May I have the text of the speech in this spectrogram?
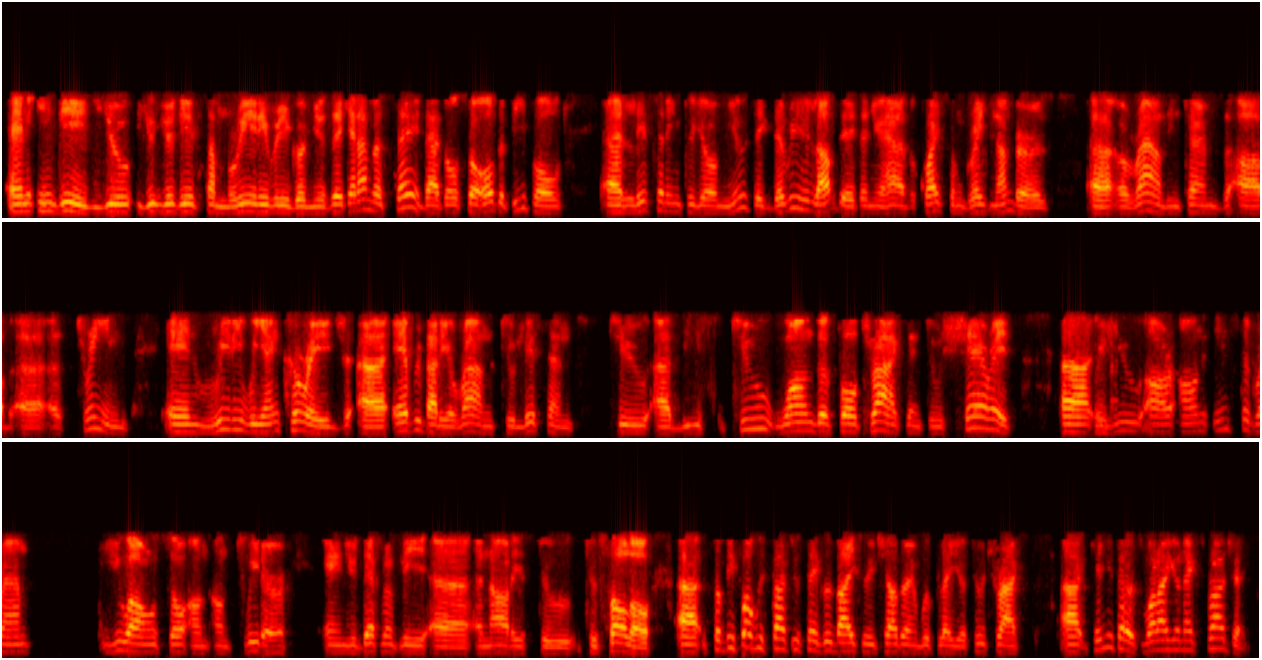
And indeed, you, you, you did some really, really good music. And I must say that also all the people uh, listening to your music, they really loved it. And you have quite some great numbers uh, around in terms of uh, uh streams. And really, we encourage uh, everybody around to listen to uh, these two wonderful tracks and to share it. You are on Instagram. You are also on, on Twitter and you're definitely uh, an artist to to follow. Uh, so before we start to say goodbye to each other and we play your two tracks, uh, can you tell us what are your next projects?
